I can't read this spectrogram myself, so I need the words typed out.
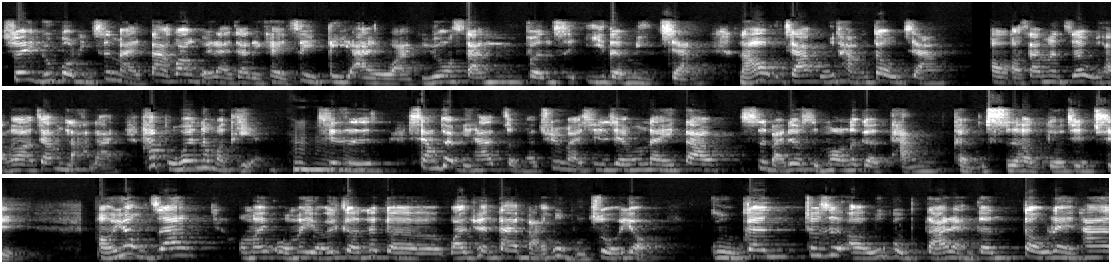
所以如果你是买大罐回来家里，可以自己 DIY，比如用三分之一的米浆，然后加无糖豆浆，哦，三分之二无糖豆浆这样拿来，它不会那么甜。其实相对比它整个去买新鲜屋那一大四百六十 ml 那个糖，可能吃很多进去。哦，因为我们知道，我们我们有一个那个完全蛋白互补作用。谷跟就是呃五谷杂粮跟豆类，它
